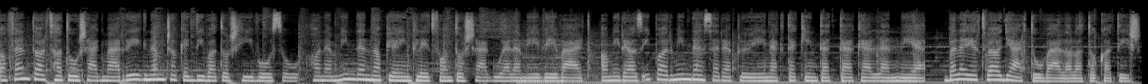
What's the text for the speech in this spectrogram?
A fenntarthatóság már rég nem csak egy divatos hívószó, hanem mindennapjaink létfontosságú elemévé vált, amire az ipar minden szereplőjének tekintettel kell lennie, beleértve a gyártóvállalatokat is.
